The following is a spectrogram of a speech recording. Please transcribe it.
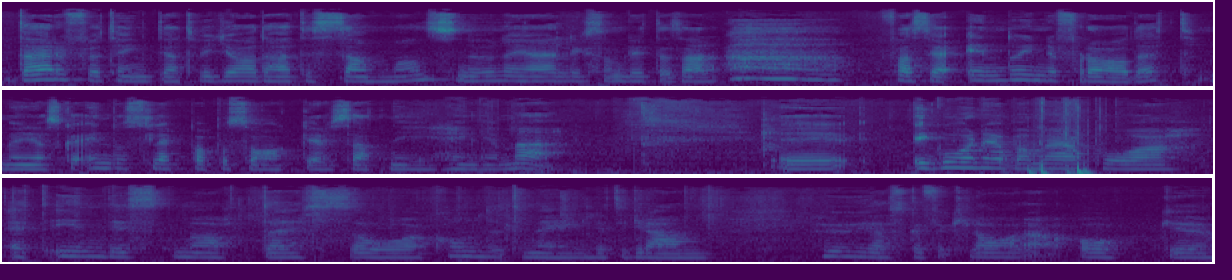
därför tänkte jag att vi gör det här tillsammans nu när jag är liksom lite så här, fast jag är ändå inne i flödet, men jag ska ändå släppa på saker så att ni hänger med. Eh, igår när jag var med på ett indiskt möte så kom det till mig lite grann hur jag ska förklara och eh,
